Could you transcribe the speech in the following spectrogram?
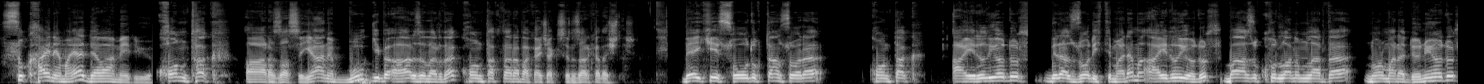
su kaynamaya devam ediyor. Kontak arızası yani bu gibi arızalarda kontaklara bakacaksınız arkadaşlar. Belki soğuduktan sonra kontak ayrılıyordur. Biraz zor ihtimal ama ayrılıyordur. Bazı kullanımlarda normale dönüyordur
